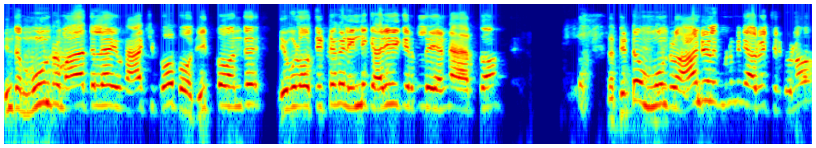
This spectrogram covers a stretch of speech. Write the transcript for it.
இந்த மூன்று மாதத்துல இவங்க ஆட்சி போக போகுது. இப்ப வந்து இவ்வளவு திட்டங்கள் இன்னைக்கு அறிவிக்கிறதுல என்ன அர்த்தம்? இந்த திட்டம் மூன்று ஆண்டுகளுக்கு முன்னாடி நீ அறிவிச்சிருக்கணும்.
